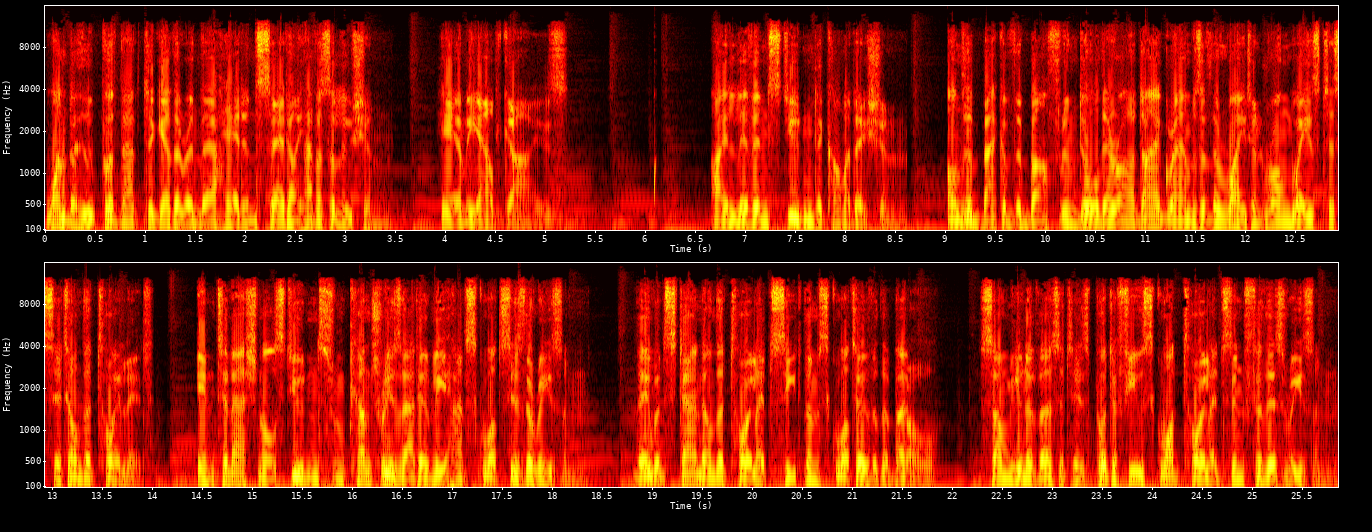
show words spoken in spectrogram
Wonder who put that together in their head and said I have a solution. Hear me out guys. I live in student accommodation. On the back of the bathroom door there are diagrams of the right and wrong ways to sit on the toilet. International students from countries that only have squats is the reason. They would stand on the toilet seat them squat over the bowl. Some universities put a few squat toilets in for this reason.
